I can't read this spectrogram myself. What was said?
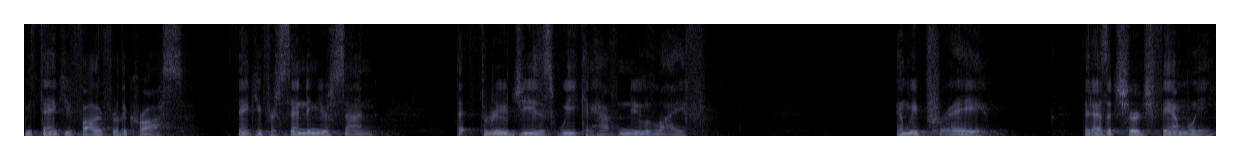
We thank you, Father, for the cross. Thank you for sending your Son, that through Jesus we can have new life. And we pray that as a church family,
